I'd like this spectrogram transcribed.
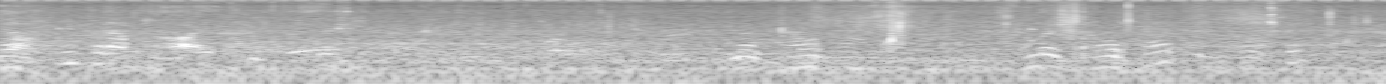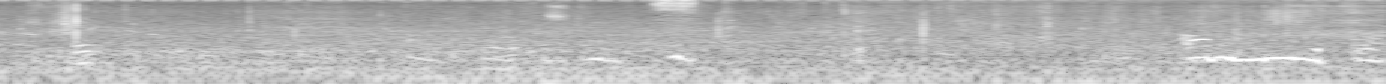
wel goed eraf te houden. Dan kan dan moet je gewoon kijken. Al die lieven plat.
